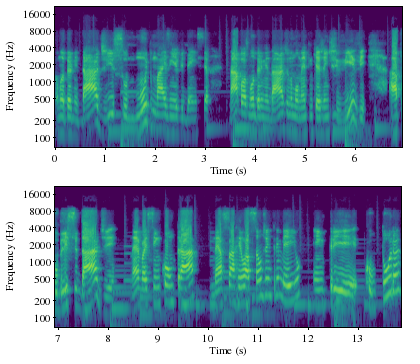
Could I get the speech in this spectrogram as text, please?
a modernidade, isso muito mais em evidência na pós-modernidade, no momento em que a gente vive, a publicidade né, vai se encontrar nessa relação de entremeio entre cultura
